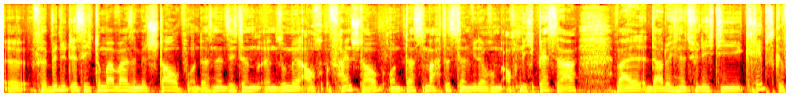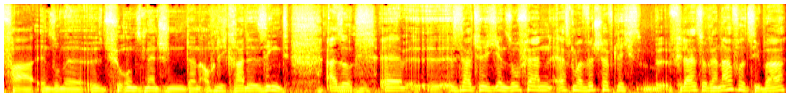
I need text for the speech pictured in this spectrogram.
äh, verbindet es sich dummerweise mit Staub und das nennt sich dann in Summe auch Feinstaub und das macht es dann wiederum auch nicht besser, weil dadurch natürlich die Krebsgefahr in Summe äh, für uns Menschen dann auch nicht gerade sinkt. Also äh, ist natürlich insofern erstmal wirtschaftlich vielleicht sogar nachvollziehbar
